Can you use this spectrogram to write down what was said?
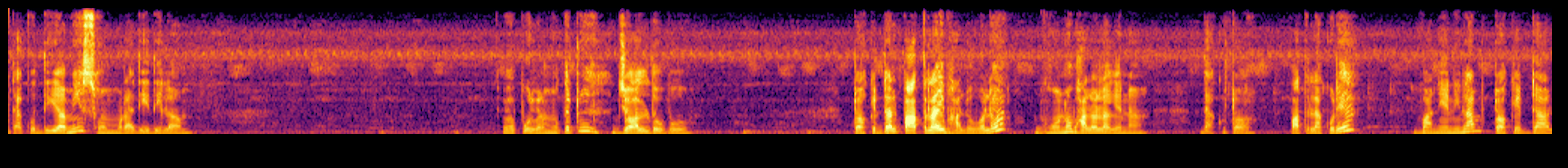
দেখো, দিয়ে আমি সম্বরা দিয়ে দিলাম। এবার পরিমাণ মতো একটু জল দেবো। টকের ডাল পাতলাই ভালো বলো ঘন ভালো লাগে না। দেখো ট, পাতলা করে বানিয়ে নিলাম টকের ডাল।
